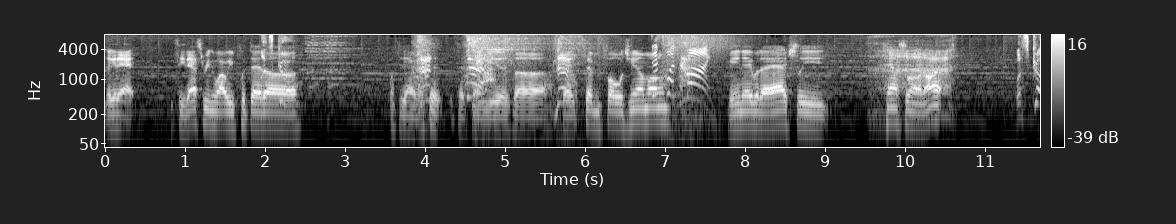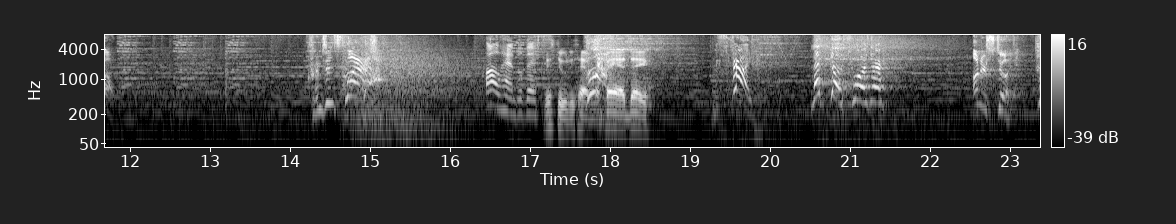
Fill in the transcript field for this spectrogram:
look at that. See, that's the reason why we put that, uh, what's that, what's that, what that thing is, uh, that sevenfold gem on them. mine! Being able to actually cancel on art. Let's go. Crimson Slash. I'll handle this. This dude is having a bad day. Strike! Let's go, Schwarzer! Understood.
